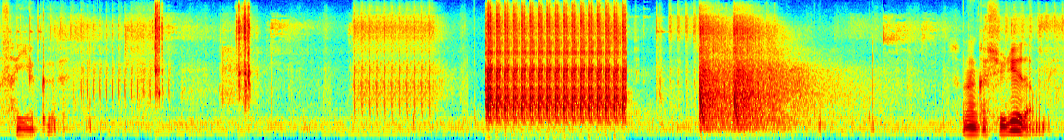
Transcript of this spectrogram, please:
最悪。なんか手榴弾もんね。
